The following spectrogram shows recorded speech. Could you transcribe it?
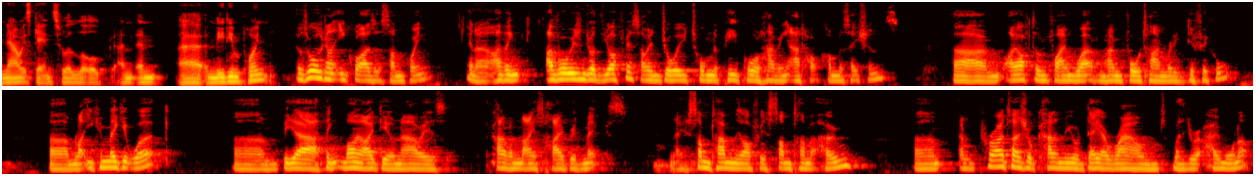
now it's getting to a little, um, uh, a medium point. it was always going to equalize at some point. You know, I think I've always enjoyed the office. I enjoy talking to people, having ad hoc conversations. Um, I often find work from home full time really difficult. Um, like you can make it work, um, but yeah, I think my ideal now is kind of a nice hybrid mix. You know, sometime in the office, sometime at home, um, and prioritize your calendar, your day around whether you're at home or not.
